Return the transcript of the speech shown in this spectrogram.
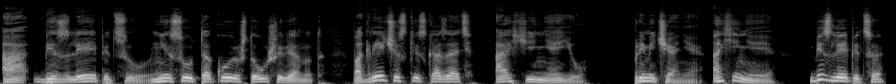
А безлепицу несут такую, что уши вянут. По-гречески сказать «ахинею». Примечание. Ахинея. Безлепица.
